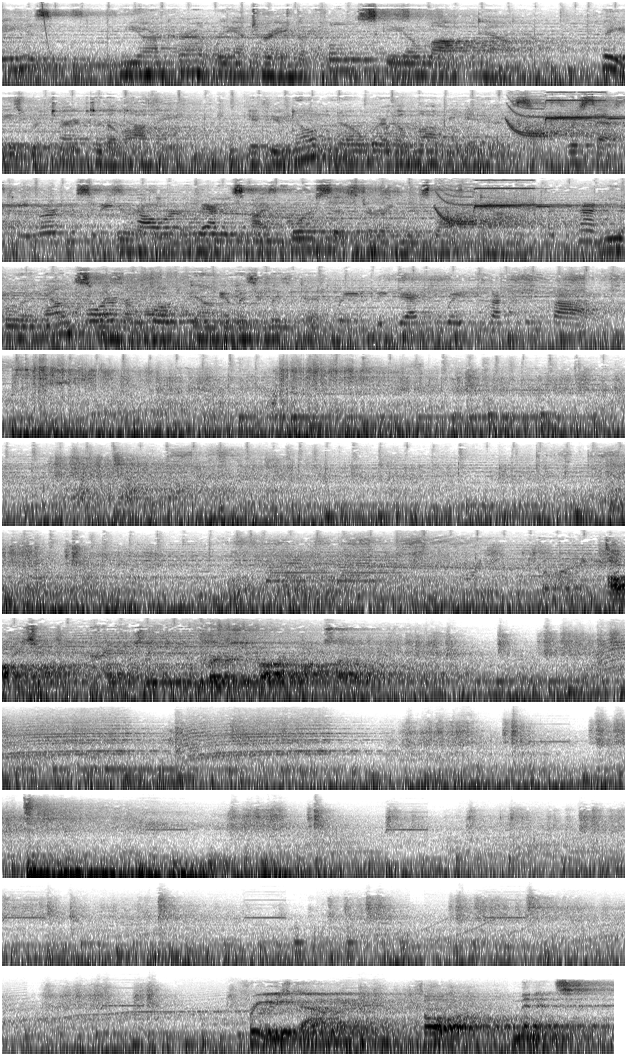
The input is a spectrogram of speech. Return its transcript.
please? We are currently entering a full-scale lockdown. Please return to the lobby. If you don't know where the lobby is, reset security will by forces during this lockdown. We will announce when the lockdown is lifted. Please evacuate section 5. Freeze down in four minutes.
